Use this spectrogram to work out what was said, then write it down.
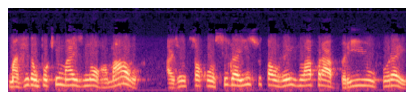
uma vida um pouquinho mais normal, a gente só consiga isso talvez lá para abril, por aí.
